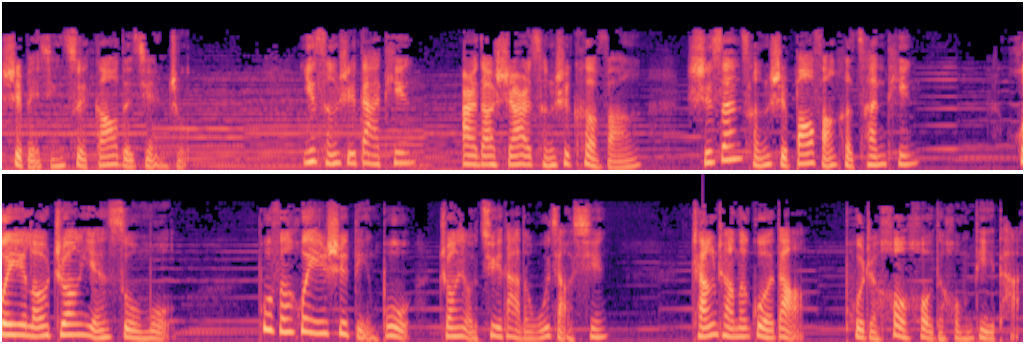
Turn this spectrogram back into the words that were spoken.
是北京最高的建筑。一层是大厅，二到十二层是客房，十三层是包房和餐厅。会议楼庄严肃穆，部分会议室顶部装有巨大的五角星，长长的过道铺着厚厚的红地毯。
